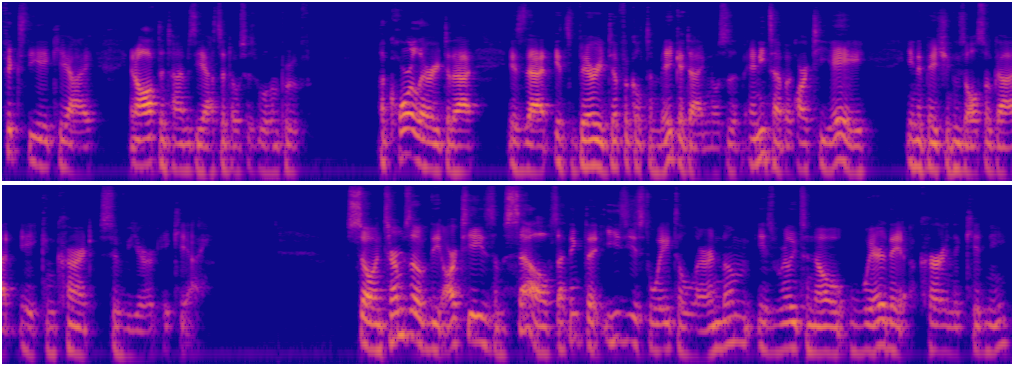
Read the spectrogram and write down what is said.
Fix the AKI, and oftentimes the acidosis will improve. A corollary to that is that it's very difficult to make a diagnosis of any type of RTA in a patient who's also got a concurrent severe AKI. So, in terms of the RTAs themselves, I think the easiest way to learn them is really to know where they occur in the kidney,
